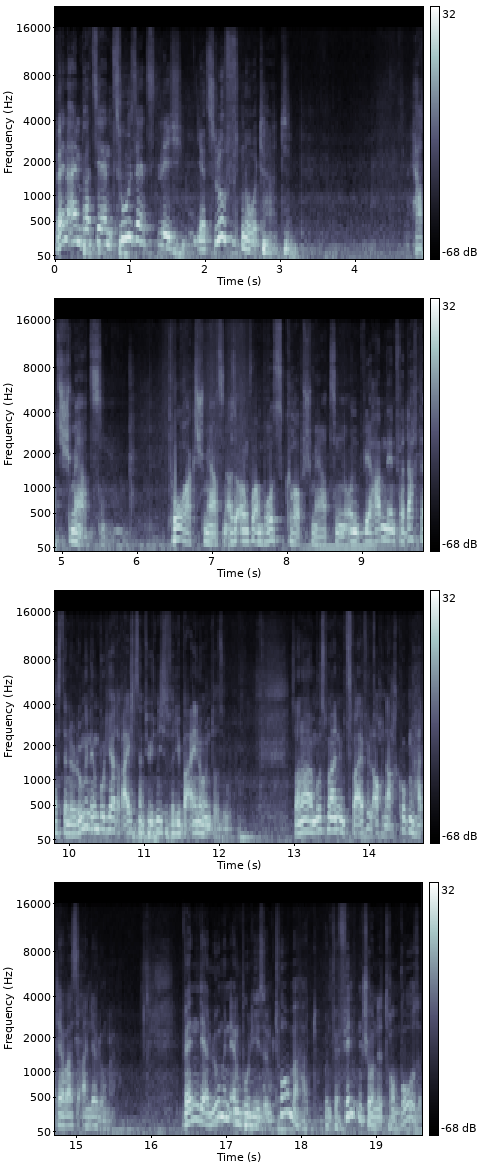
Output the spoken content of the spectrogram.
Wenn ein Patient zusätzlich jetzt Luftnot hat, Herzschmerzen, Thoraxschmerzen, also irgendwo am Brustkorb Schmerzen und wir haben den Verdacht, dass der eine Lungenembolie hat, reicht es natürlich nicht, dass wir die Beine untersuchen. Sondern da muss man im Zweifel auch nachgucken, hat er was an der Lunge. Wenn der Lungenembolie Symptome hat und wir finden schon eine Thrombose,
